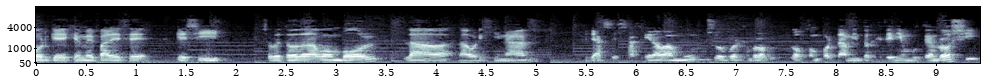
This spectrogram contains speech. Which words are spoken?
Porque es que me parece que sí, sobre todo Dragon Ball, la, la original, ya se exageraba mucho, por ejemplo, los, los comportamientos que tenía Muten Roshi,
